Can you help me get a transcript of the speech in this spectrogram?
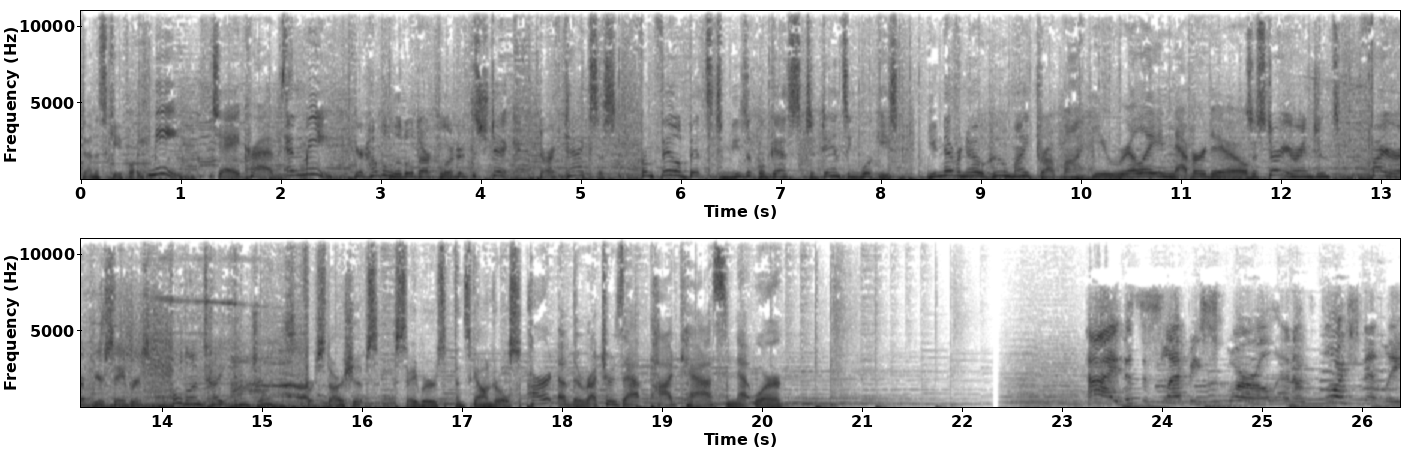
Dennis Keithley. Me, Jay Krebs. And me, your humble little Dark Lord of the Shtick, Darth Taxis. From failed bits to musical guests to dancing Wookiees, you never know who might drop by. You really never do. So start your engines, fire up your sabers, hold on tight, and join us. For Starships, Sabers, and Scoundrels. Part of the RetroZap Podcast Network. Hi, this is Slappy Squirrel, and unfortunately,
